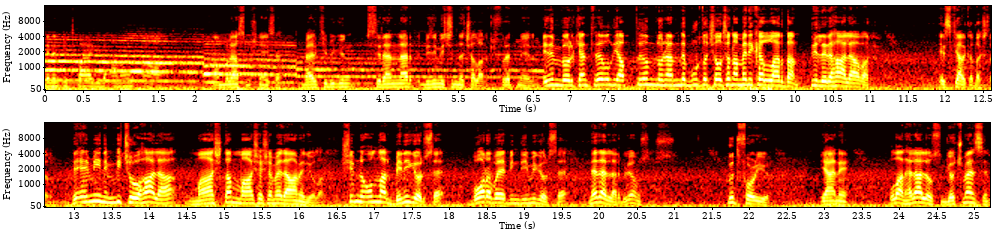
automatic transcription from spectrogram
senin itfaiye gibi anan ambulansmış neyse. Belki bir gün sirenler bizim için de çalar. Küfür etmeyelim. Benim work and travel yaptığım dönemde burada çalışan Amerikalılardan birileri hala var eski arkadaşlarım. Ve eminim birçoğu hala maaştan maaş yaşamaya devam ediyorlar. Şimdi onlar beni görse, bu arabaya bindiğimi görse ne derler biliyor musunuz? Good for you. Yani ulan helal olsun göçmensin.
